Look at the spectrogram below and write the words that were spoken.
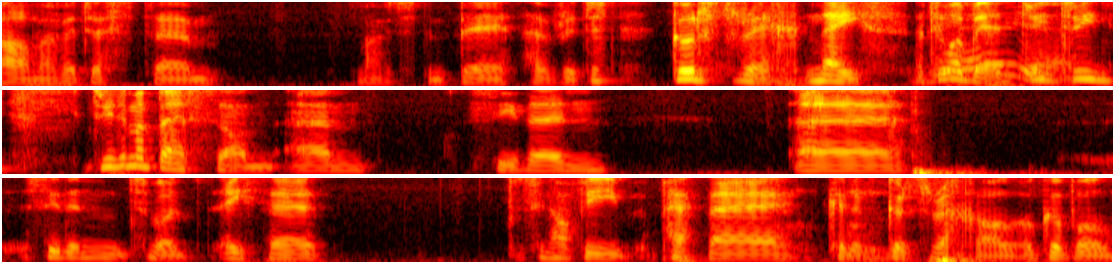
oh, mae fe just... Um, mae fe just yn beth hyfryd. Just gwrthrych, neis. A ti'n yeah, beth, dwi, dwi, dwi, ddim yn berson um, sydd yn... Uh, sydd yn, ti'n bod, eitha... sy'n hoffi pethau kind of gwrthrychol o gwbl,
